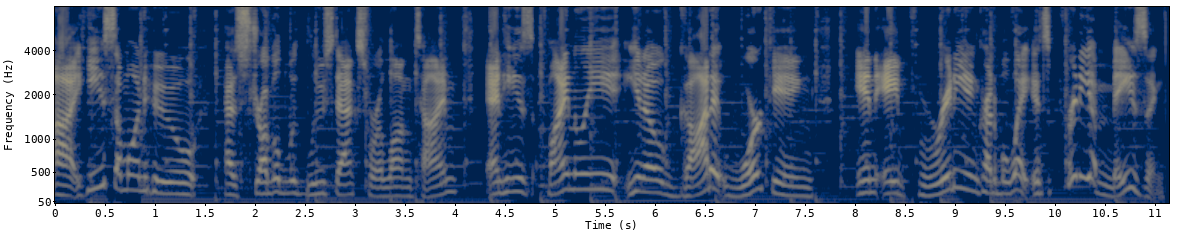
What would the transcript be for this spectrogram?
Uh, he's someone who has struggled with BlueStacks for a long time, and he's finally, you know, got it working in a pretty incredible way. It's pretty amazing.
